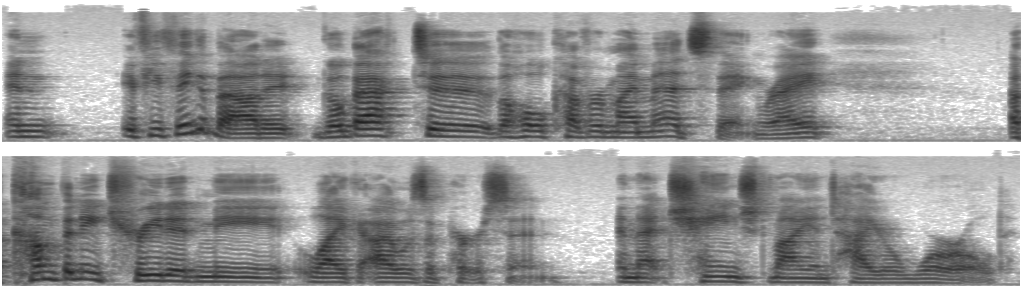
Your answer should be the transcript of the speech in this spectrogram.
and if you think about it, go back to the whole CoverMyMeds thing, right? A company treated me like I was a person, and that changed my entire world.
